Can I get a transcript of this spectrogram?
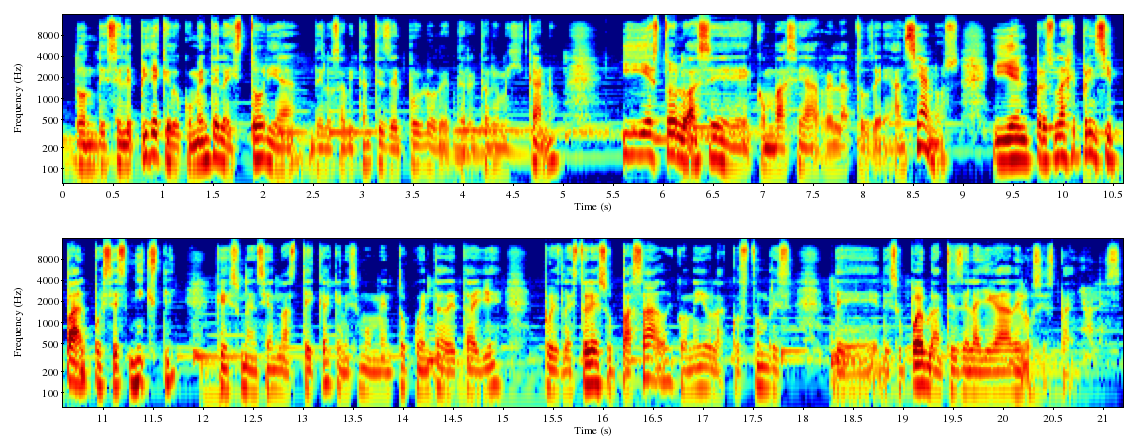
donde se le pide que documente la historia de los habitantes del pueblo de territorio mexicano y esto lo hace con base a relatos de ancianos. Y el personaje principal pues es Nixtli, que es un anciano azteca que en ese momento cuenta a detalle pues la historia de su pasado y con ello las costumbres de, de su pueblo antes de la llegada de los españoles.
